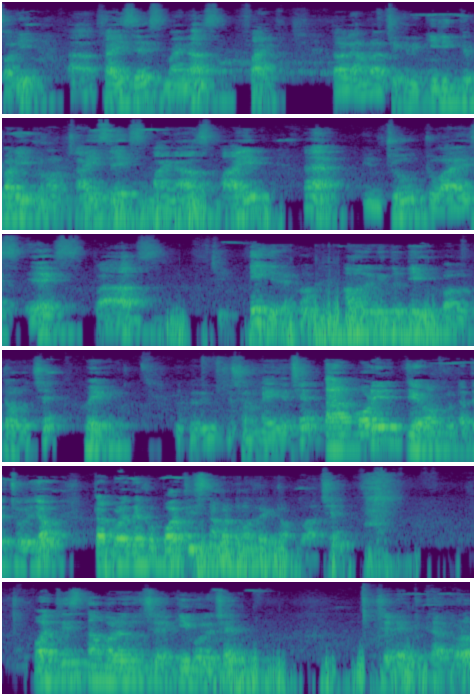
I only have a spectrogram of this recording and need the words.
sorry thrice x minus five তাহলে আমরা এখানে কি লিখতে পারি? তোমার থ্রাইস এক্স মাইনাস ফাইভ হ্যাঁ ইন্টু টুয়াইস এক্স প্লাস এই যে দেখো, আমাদের কিন্তু এই উৎপাদকটা হচ্ছে হয়ে গেল। বিশ্লেষণ হয়ে গেছে। তারপরের যে অঙ্কটাতে চলে যাও, তারপরে দেখো পঁয়ত্রিশ নাম্বার তোমাদের একটা অঙ্ক আছে। পঁয়ত্রিশ নাম্বারে হচ্ছে কি বলেছে? সেটা একটু খেয়াল করো।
